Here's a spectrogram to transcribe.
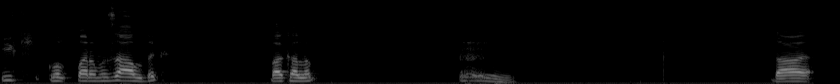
İlk gold barımızı aldık. Bakalım. Daha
